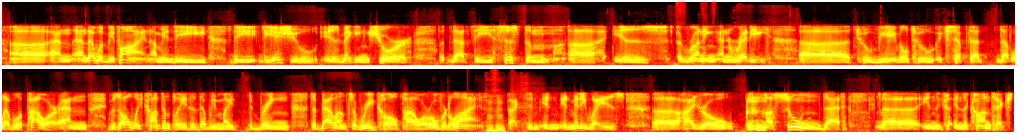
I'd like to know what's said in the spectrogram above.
Uh, and and that would be fine. I mean, the the the issue is making sure that the system uh, is running and ready uh, to be able to accept that that level of power. And it was always contemplated that we might bring the balance of recall power over the line. Mm-hmm. In fact, in, in, in many ways, uh, Hydro assumed that uh, in the in the context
